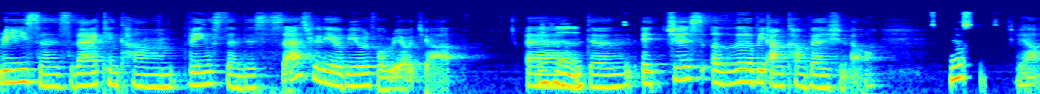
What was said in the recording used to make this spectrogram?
reasons that can convince them this is actually a beautiful real job. And mm-hmm. um, it's just a little bit unconventional. Yep. Yeah.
